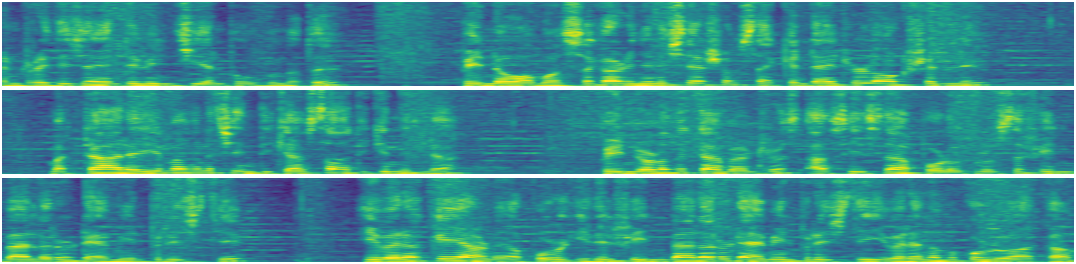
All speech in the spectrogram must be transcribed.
എൻഡ്രൈതി ജയന്റെ വിൻ ചെയ്യാൻ പോകുന്നത്. പിന്നെ ഓമാസ കഴിഞ്ഞതിന് ശേഷം സെക്കൻഡ് ആയിട്ടുള്ള ഓപ്ഷനിൽ മറ്റാരെയും അങ്ങനെ ചിന്തിക്കാൻ സാധിക്കുന്നില്ല. പിന്നുള്ളത് കമാൻഡേഴ്സ് അസീസ് Apollo Crews Finn Balor Damian Priest ഇവരൊക്കെയാണ്. അപ്പോൾ ഇതിൽ ഫിൻ ബാലർ ഡാമിയൻ പ്രിസ്റ്റ് ഇവരെ നമുക്ക് ഒഴിവാക്കാം.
